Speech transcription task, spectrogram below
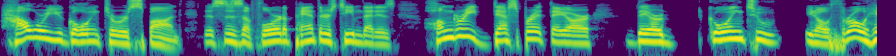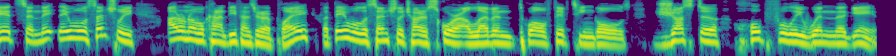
How are you going to respond? This is a Florida Panthers team that is hungry, desperate. They are they are going to you know, throw hits and they, they will essentially, I don't know what kind of defense they're going to play, but they will essentially try to score 11, 12, 15 goals just to hopefully win the game.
